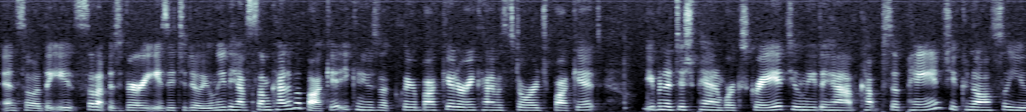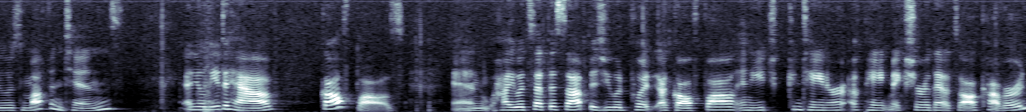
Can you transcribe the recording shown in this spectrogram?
and so the setup is very easy to do. You'll need to have some kind of a bucket. You can use a clear bucket or any kind of a storage bucket. Even a dishpan works great. You'll need to have cups of paint. You can also use muffin tins and you'll need to have golf balls. And how you would set this up is you would put a golf ball in each container of paint, make sure that it's all covered.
